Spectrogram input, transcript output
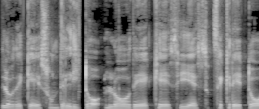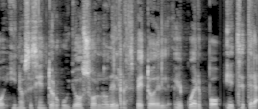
lo de que es un delito, lo de que si es secreto y no se siente orgulloso, lo del respeto del cuerpo, etcétera,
